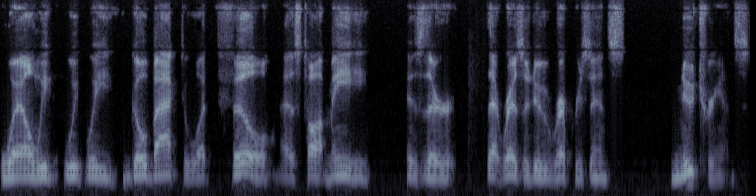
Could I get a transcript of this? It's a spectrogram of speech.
Well, we, we, we go back to what Phil has taught me is there that residue represents nutrients.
